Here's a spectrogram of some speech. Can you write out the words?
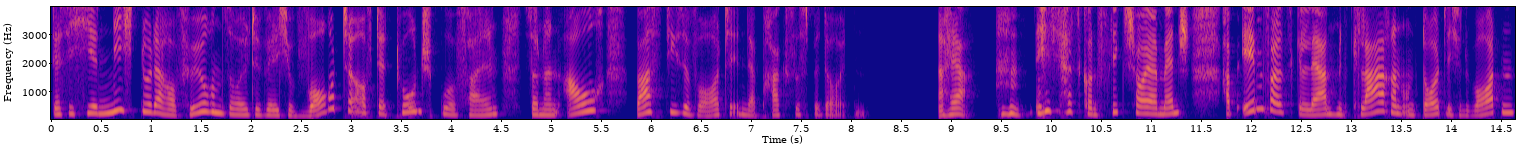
dass ich hier nicht nur darauf hören sollte, welche Worte auf der Tonspur fallen, sondern auch, was diese Worte in der Praxis bedeuten. Ach ja, ich als konfliktscheuer Mensch habe ebenfalls gelernt, mit klaren und deutlichen Worten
